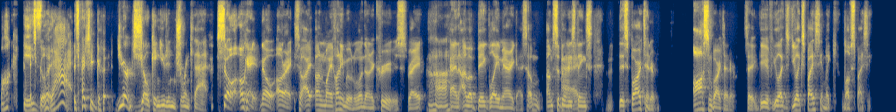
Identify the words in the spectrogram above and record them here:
fuck is good. that?" It's actually good. You're joking. You didn't drink that. So okay, no, all right. So I on my honeymoon we went on a cruise, right? Uh-huh. And I'm a big Bloody Mary guy, so I'm I'm sipping all these right. things. This bartender, awesome bartender. So if you like, do you like spicy? I'm like, love spicy.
